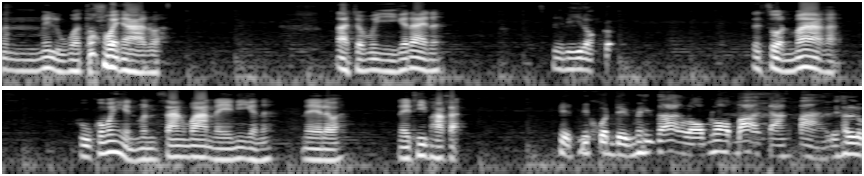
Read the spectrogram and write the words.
มันไม่รู้ว่าต้องไปอ่านวะอาจจะมีก็ได้นะ ไม่มีหรอกก็แต่ส่วนมากอะ่ะ กูก็ไม่เห็นมันสร้างบ้านในนี่กันนะ ในอะไรวะ ในที่พักอะ่ะ เห็นมีคนดึงแม่งสร้างล้อมรอบบ้านกลางป่าเลยฮัลโหล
